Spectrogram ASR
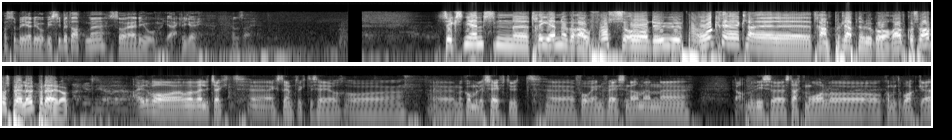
Og så blir det jo, hvis jeg blir tatt med, så er det jo jæklig gøy, kan du si. Siksen Jensen, eh, tre igjen over Raufoss, og du får òg eh, trampeklapp når du går av. Hvordan var det å spille ut på det i dag? Nei, Det var, var veldig kjekt. Eh, ekstremt viktig seier. og eh, Vi kommer litt skjevt ut. Eh, får inn fleisen der, men eh, ja, vi viser sterk moral og, og kommer tilbake.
